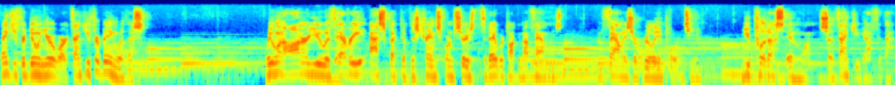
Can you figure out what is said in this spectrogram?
Thank you for doing your work. Thank you for being with us. We want to honor you with every aspect of this Transform series. Today we're talking about families, and families are really important to you you put us in one. So thank you, God, for that.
